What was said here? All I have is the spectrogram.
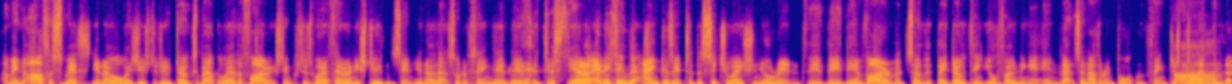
I mean, Arthur Smith, you know, always used to do jokes about where the fire extinguishers were if there are any students in, you know, that sort of thing. It, it, it, just, you know, anything that anchors it to the situation you're in, the, the the environment, so that they don't think you're phoning it in. That's another important thing, just to let them ah. know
